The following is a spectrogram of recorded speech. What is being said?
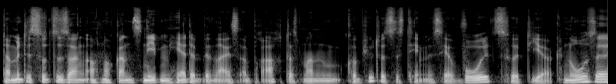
Damit ist sozusagen auch noch ganz nebenher der Beweis erbracht, dass man Computersysteme sehr wohl zur Diagnose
